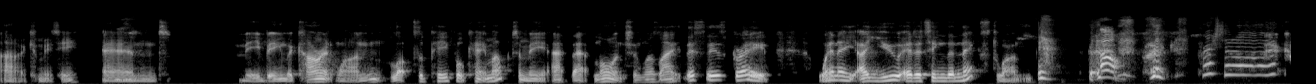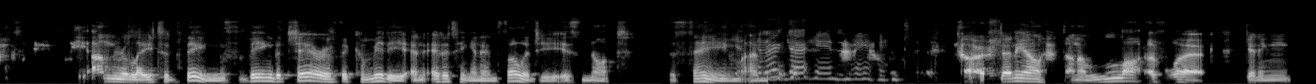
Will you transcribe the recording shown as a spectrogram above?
uh, committee, and me being the current one, lots of people came up to me at that launch and was like, "This is great. When are, are you editing the next one?" Oh, Pressure! Unrelated things. Being the chair of the committee and editing an anthology is not the same. yeah, they don't go hand in hand. No, Danielle has done a lot of work getting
